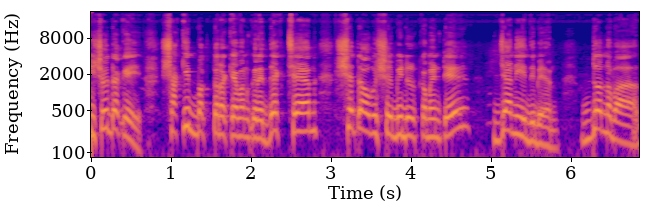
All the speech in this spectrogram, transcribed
বিষয়টাকে সাকিব বক্তরা কেমন করে দেখছেন, সেটা অবশ্যই ভিডিওর কমেন্টে জানিয়ে দিবেন। ধন্যবাদ।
